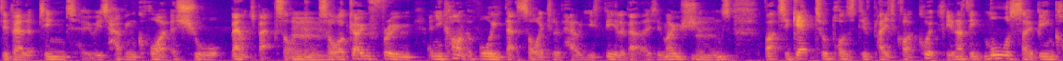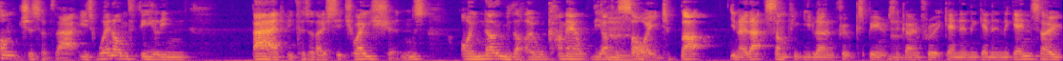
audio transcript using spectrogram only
developed into is having quite a short bounce back cycle. Mm. So I go through, and you can't avoid that cycle of how you feel about those emotions, mm. but to get to a positive place quite quickly. And I think more so being conscious of that is when I'm feeling bad because of those situations, I know that I will come out the other mm. side. But you know that's something you learn through experience of mm. going through it again and again and again. So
